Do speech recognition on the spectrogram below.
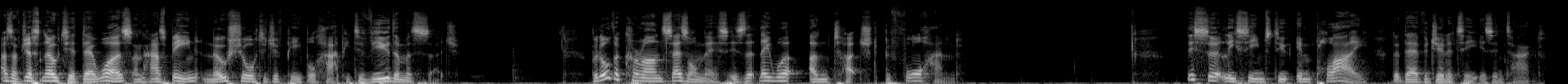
As I've just noted, there was and has been no shortage of people happy to view them as such. But all the Quran says on this is that they were untouched beforehand. This certainly seems to imply that their virginity is intact.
